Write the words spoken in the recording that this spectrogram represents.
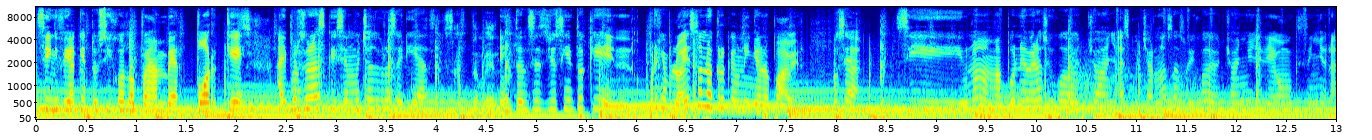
significa que tus hijos lo puedan ver. Porque hay personas que dicen muchas groserías. Exactamente. Entonces yo siento que, por ejemplo, esto no creo que un niño lo pueda ver. O sea, si una mamá pone a ver a su hijo de 8 años, a escucharnos a su hijo de 8 años, yo digo como que señora,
